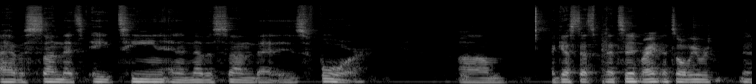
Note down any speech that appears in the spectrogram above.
I have a son that's 18 and another son that is four. Um, I guess that's that's it, right? That's all we were uh,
